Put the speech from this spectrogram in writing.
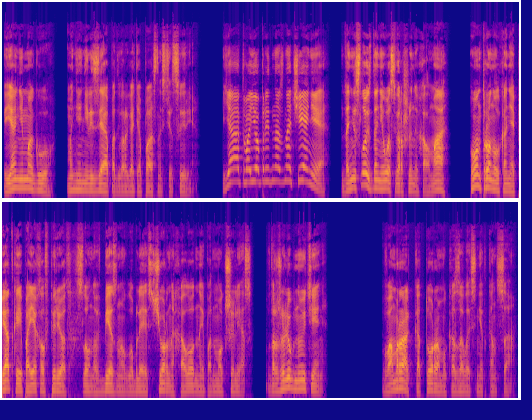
Я не могу, мне нельзя подвергать опасности Цири. «Я твое предназначение!» Донеслось до него с вершины холма. Он тронул коня пяткой и поехал вперед, словно в бездну, углубляясь в черный, холодный подмокший лес, в дружелюбную тень, во мрак которому, казалось, нет конца.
